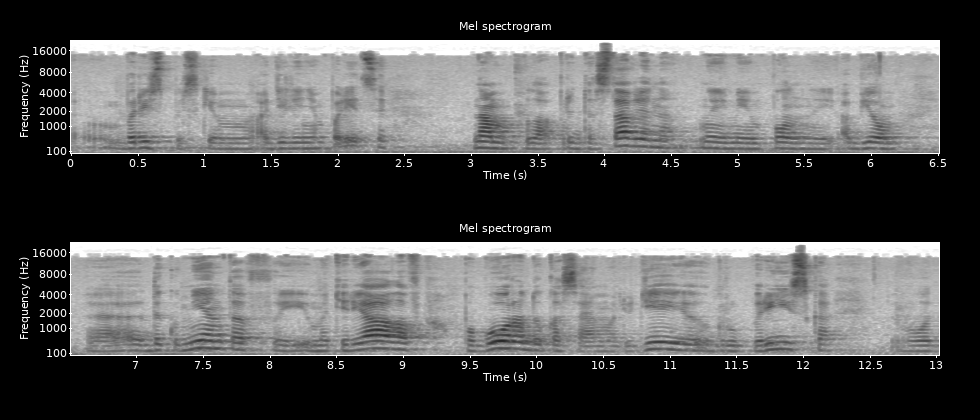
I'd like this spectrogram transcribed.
э, Бориспольским отделением полиции, нам была предоставлена. Мы имеем полный объем э, документов и материалов по городу, касаемо людей, группы риска. Вот.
